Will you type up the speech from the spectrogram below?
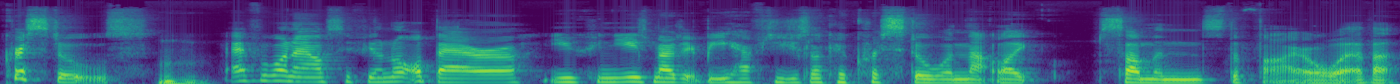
crystals. Mm-hmm. Everyone else, if you're not a bearer, you can use magic, but you have to use like a crystal, and that like summons the fire or whatever.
